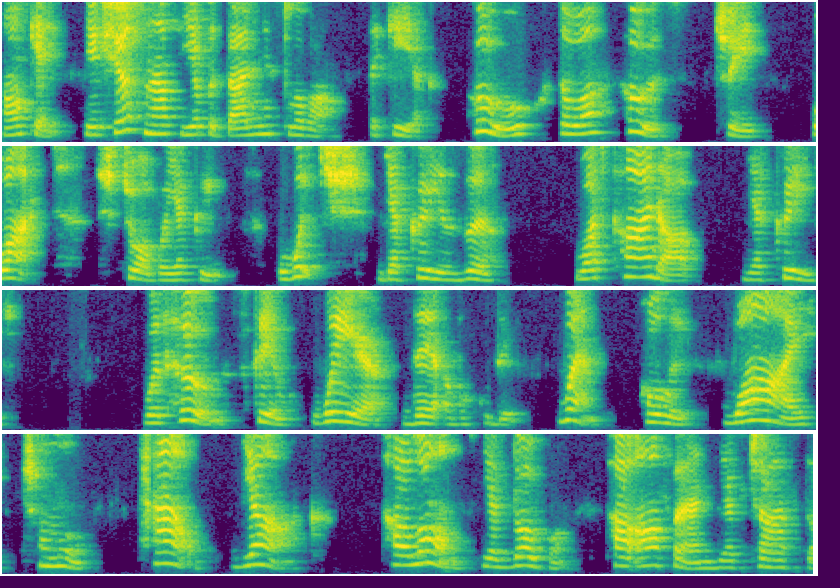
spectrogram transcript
Окей. Якщо ж в нас є питальні слова, такі як who, хто, whose, чи what, що або який, which, який з, what kind of, який, with whom, з ким, where, де або куди, when, коли, why, чому, how, як, how long, як довго, how often, як часто,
